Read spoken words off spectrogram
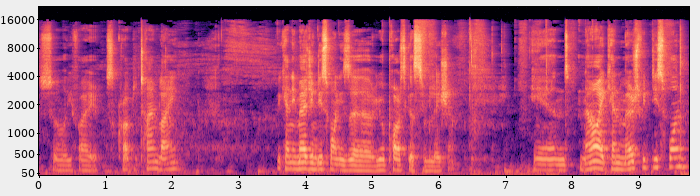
So if I scrub the timeline we can imagine this one is a real particle simulation. And now I can merge with this one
